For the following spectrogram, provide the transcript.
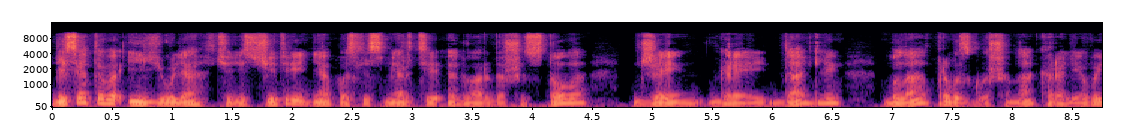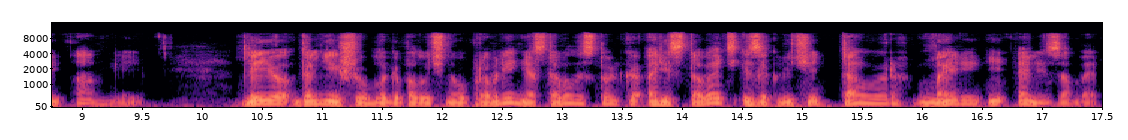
10 июля, через четыре дня после смерти Эдуарда VI, Джейн Грей Дадли была провозглашена королевой Англии. Для ее дальнейшего благополучного управления оставалось только арестовать и заключить Тауэр, Мэри и Элизабет,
